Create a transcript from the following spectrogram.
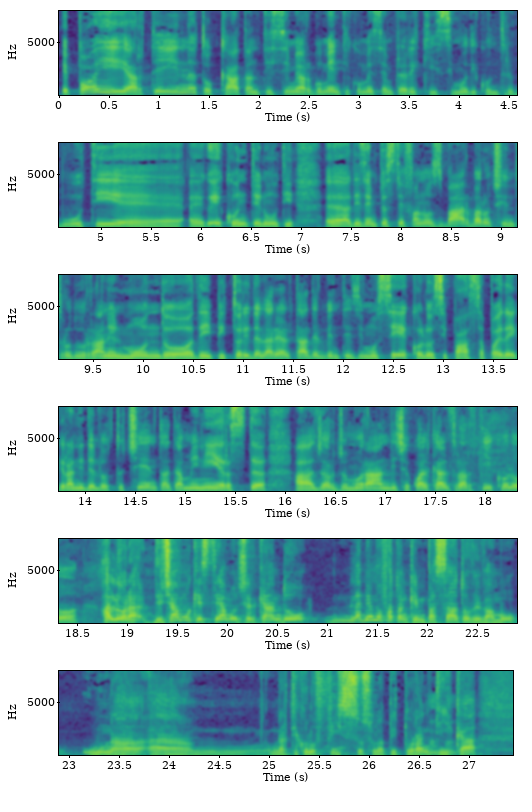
E poi Artein tocca tantissimi argomenti, come sempre ricchissimo di contributi e, e, e contenuti. Eh, ad esempio Stefano Sbarbaro ci introdurrà nel mondo dei pittori della realtà del XX secolo, si passa poi dai grandi dell'Ottocento ad Amen Hirst, a Giorgio Morandi. C'è qualche altro articolo? Allora, diciamo che stiamo cercando, l'abbiamo fatto anche in passato, avevamo una, um, un articolo fisso sulla pittura antica, uh -huh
